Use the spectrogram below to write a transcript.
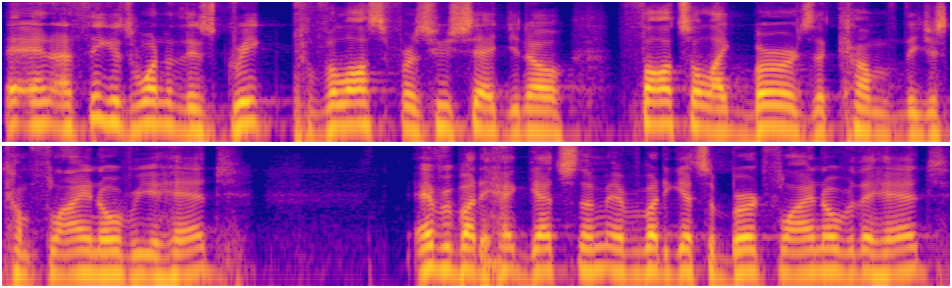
and I think it's one of those Greek philosophers who said, you know, thoughts are like birds that come, they just come flying over your head. Everybody gets them. Everybody gets a bird flying over the head.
